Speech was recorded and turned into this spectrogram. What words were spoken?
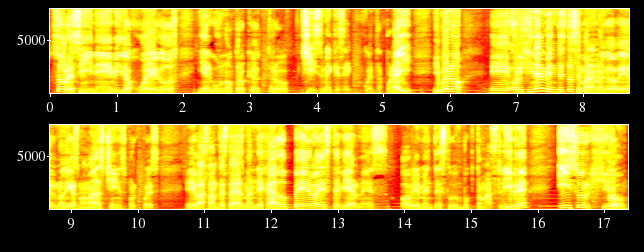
sobre cine, videojuegos y algún otro que otro chisme que se encuentra por ahí. Y bueno, eh, originalmente esta semana no iba a ver No digas mamadas, James, porque pues eh, bastantes tareas me han dejado. Pero este viernes, obviamente, estuve un poquito más libre y surgió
